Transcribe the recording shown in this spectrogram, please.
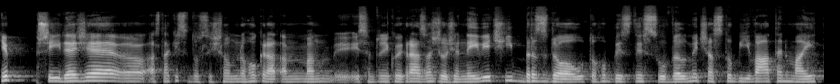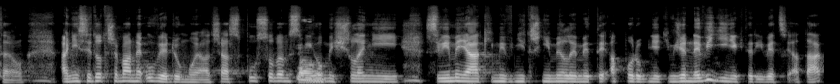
Mně přijde, že, eh, a taky jsem to slyšel mnohokrát a mám, jsem to několikrát zažil, že největší brzdou toho biznisu velmi často bývá ten majitel. Ani si to třeba neuvědomuje, ale třeba způsobem svého no. myšlení, svými nějakými vnitřními limity a podobně, tím, že nevidí některé věci a tak,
